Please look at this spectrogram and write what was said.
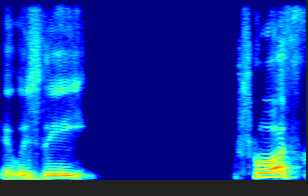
it was the fourth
